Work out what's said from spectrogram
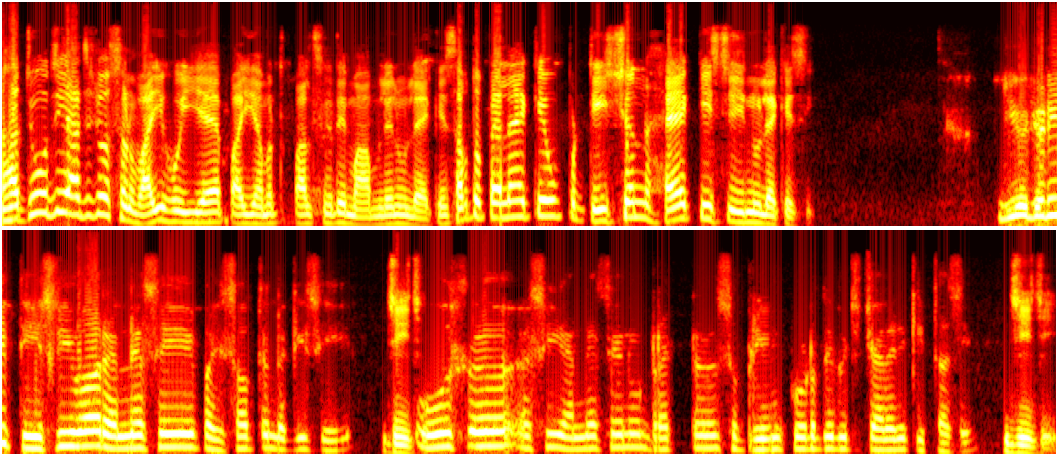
ਹਰਜੋਤ ਜੀ ਅੱਜ ਜੋ ਸੁਣਵਾਈ ਹੋਈ ਹੈ ਭਾਈ ਅਮਰਤਪਾਲ ਸਿੰਘ ਦੇ ਮਾਮਲੇ ਨੂੰ ਲੈ ਕੇ ਸਭ ਤੋਂ ਪਹਿਲਾਂ ਹੈ ਕਿ ਉਹ ਪਟੀਸ਼ਨ ਹੈ ਕਿਸ ਚੀਜ਼ ਨੂੰ ਲੈ ਕੇ ਸੀ? ਜੀ ਉਹ ਜਿਹੜੀ ਤੀਸਰੀ ਵਾਰ ਐਨਐਸਏ ਭਾਈ ਸਾਹਿਬ ਤੇ ਲੱਗੀ ਸੀ ਜੀ ਜੀ। ਉਸ ਅਸੀਂ ਐਨਐਸਏ ਨੂੰ ਡਾਇਰੈਕਟ ਸੁਪਰੀਮ ਕੋਰਟ ਦੇ ਵਿੱਚ ਚੈਲੰਜ ਕੀਤਾ ਸੀ। ਜੀ ਜੀ।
